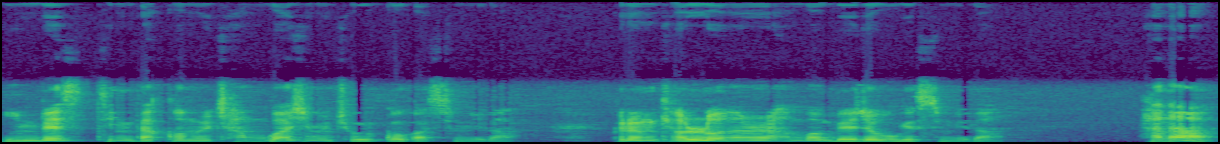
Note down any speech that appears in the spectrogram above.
investing.com을 참고하시면 좋을 것 같습니다. 그럼 결론을 한번 맺어보겠습니다. 하나,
